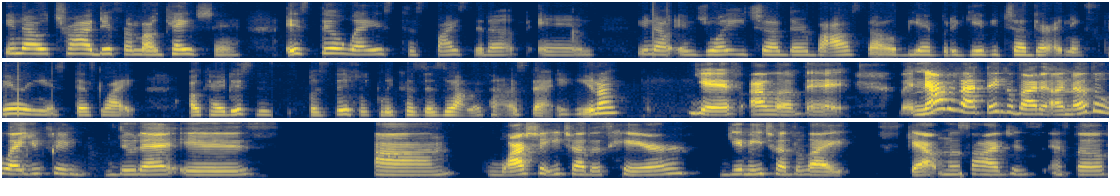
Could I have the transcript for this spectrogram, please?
you know, try a different location. It's still ways to spice it up and, you know, enjoy each other, but also be able to give each other an experience that's like, okay, this is specifically because it's Valentine's Day, you know? yes, I love that. But now that I think about it, another way you can do that is um washing each other's hair, giving each other like scalp massages and stuff.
